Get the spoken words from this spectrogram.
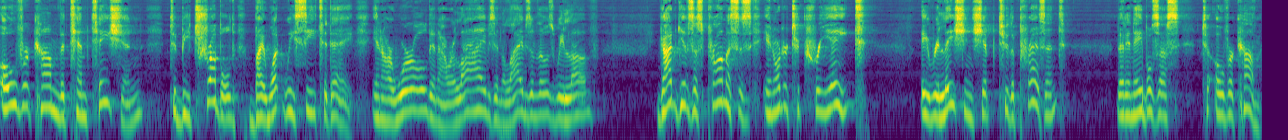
overcome the temptation to be troubled by what we see today in our world, in our lives, in the lives of those we love. God gives us promises in order to create a relationship to the present that enables us to overcome.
